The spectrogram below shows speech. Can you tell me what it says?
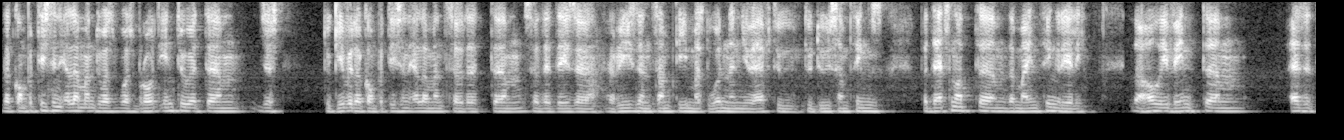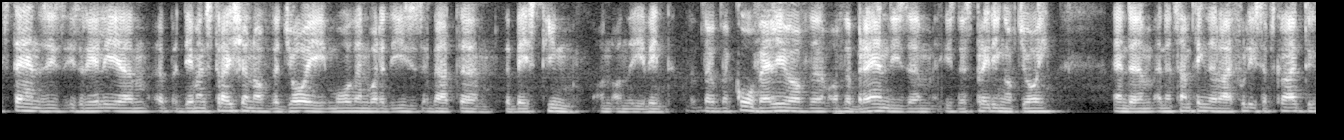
The competition element was was brought into it um, just to give it a competition element so that um, so that there's a, a, reason some team must win and you have to to do some things. But that's not the main thing really. The whole event as it stands is is really a, demonstration of the joy more than what it is about the, the best team on, on the event. The, the core value of the of the brand is um, is the spreading of joy, and um, and it's something that I fully subscribe to.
